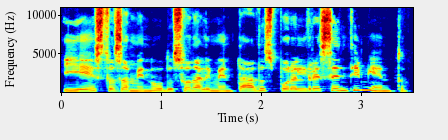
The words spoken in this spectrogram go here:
Y estos a menudo son alimentados por el resentimiento.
